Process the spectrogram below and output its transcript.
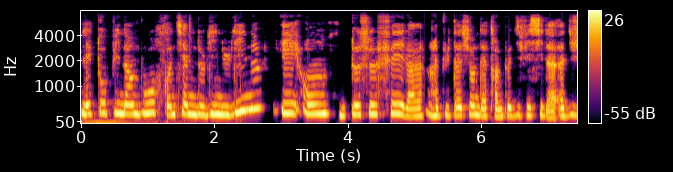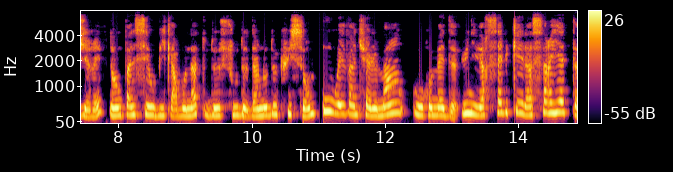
Les topinambours contiennent de l'inuline et ont de ce fait la réputation d'être un peu difficile à, digérer. Donc pensez au bicarbonate de soude dans l'eau de cuisson ou éventuellement au remède universel qu'est la sarriette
